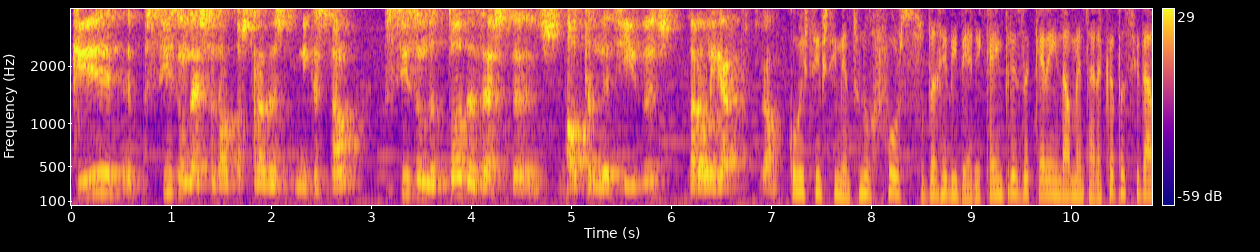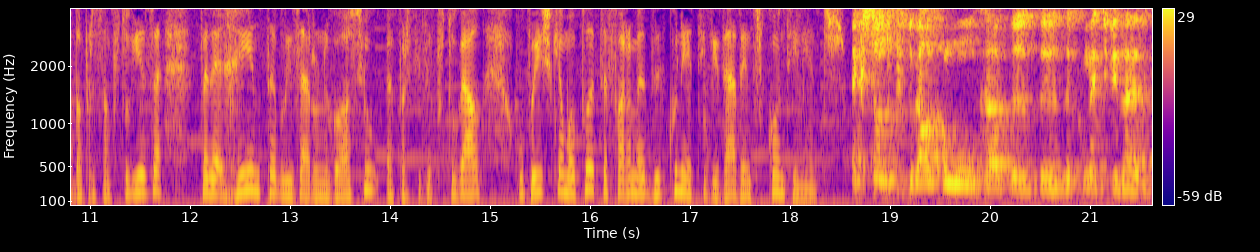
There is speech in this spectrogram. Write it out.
que precisam destas autoestradas de comunicação precisam de todas estas alternativas para ligar Portugal. Com este investimento no reforço da rede ibérica, a empresa quer ainda aumentar a capacidade da operação portuguesa para rentabilizar o negócio a partir de Portugal, o país que é uma plataforma de conectividade entre continentes. A questão de Portugal como um hub de conectividade.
